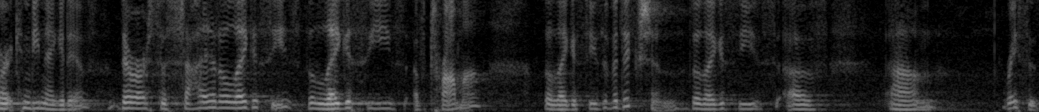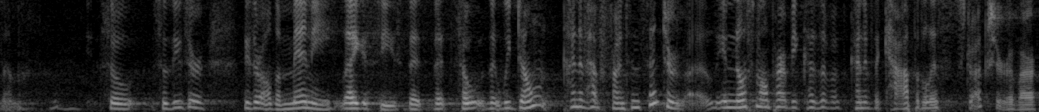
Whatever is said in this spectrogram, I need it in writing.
or it can be negative. There are societal legacies, the legacies of trauma, the legacies of addiction, the legacies of um, racism. So, so these are these are all the many legacies that, that so that we don't kind of have front and center uh, in no small part because of a, kind of the capitalist structure of our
